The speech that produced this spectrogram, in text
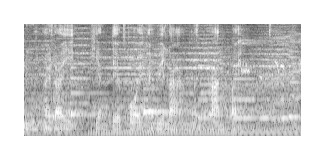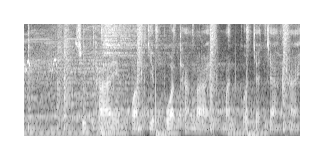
ลืมให้ได้ เพียงแต่ปล่อยให้เวลามันผ่านไป สุดท้ายความเจ็บปวดทั้งหลายมันก็จะจางหาย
